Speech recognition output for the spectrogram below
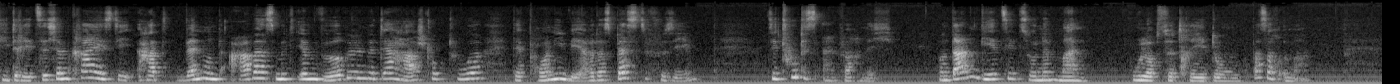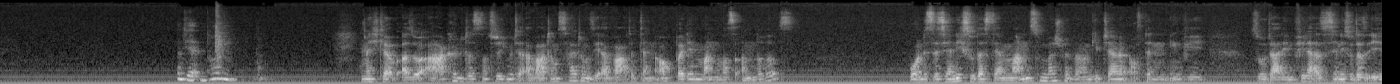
die dreht sich im Kreis. Die hat Wenn und Abers mit ihrem Wirbel, mit der Haarstruktur. Der Pony wäre das Beste für sie. Sie tut es einfach nicht. Und dann geht sie zu einem Mann. Urlaubsvertretung, was auch immer. Und die hat einen Pony. Ich glaube, also A könnte das natürlich mit der Erwartungshaltung, sie erwartet dann auch bei dem Mann was anderes. Und es ist ja nicht so, dass der Mann zum Beispiel, weil man gibt ja oft dann irgendwie so da den Fehler, also es ist ja nicht so, dass ich,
